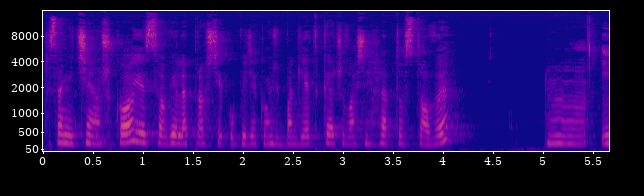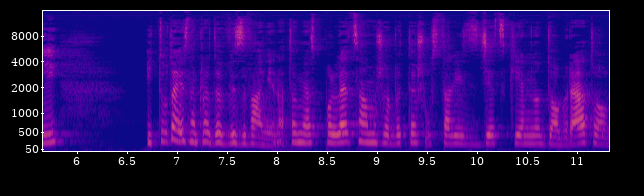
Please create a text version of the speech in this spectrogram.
czasami ciężko, jest o wiele prościej kupić jakąś bagietkę czy właśnie chleb tostowy. Mm, I, I tutaj jest naprawdę wyzwanie. Natomiast polecam, żeby też ustalić z dzieckiem, no dobra, to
